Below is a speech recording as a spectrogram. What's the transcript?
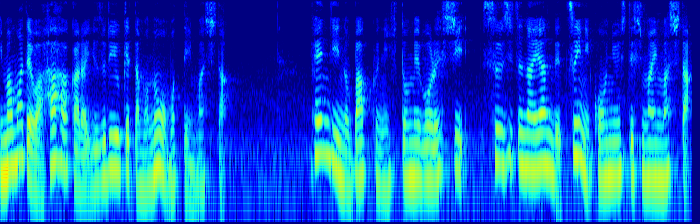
今までは母から譲り受けたものを持っていました。フェンディのバッグに一目惚れし数日悩んでついに購入してしまいました。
